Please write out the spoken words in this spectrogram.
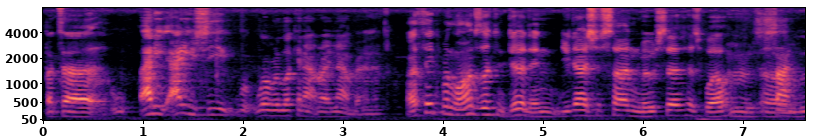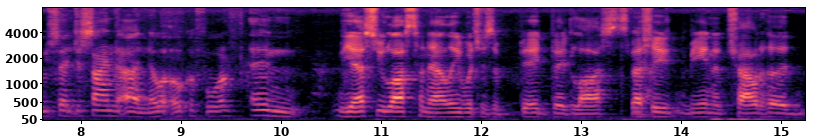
But uh, how do you, how do you see wh- where we're looking at right now, Brandon? I think Milan's looking good, and you guys just signed Musah as well. Mm, just Um, signed Musah. Just signed uh, Noah Okafor. And yes, you lost Tonali, which is a big, big loss, especially being a childhood,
